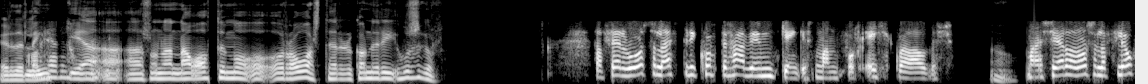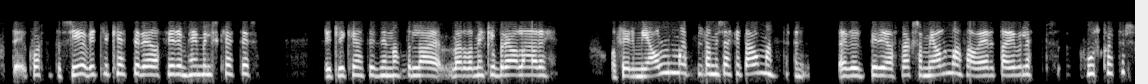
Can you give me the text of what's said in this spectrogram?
Er þeir lengi hérna- að svona ná áttum og, og, og róast þegar eru komnir í húsaskjól? Það fer rosalega eftir í hvort þeir hafi umgengist mannfólk eitthvað áður. Maður sér það rosalega fljótt hvort þetta séu villikettir eða fyrir heimiliskettir. Villikettir er náttúrulega verða miklu brjálæðari og þeir mjálma til dæmis ekkert ámann en ef þeir byrja strax að mjálma þá er þetta yfirleitt húsköttur.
